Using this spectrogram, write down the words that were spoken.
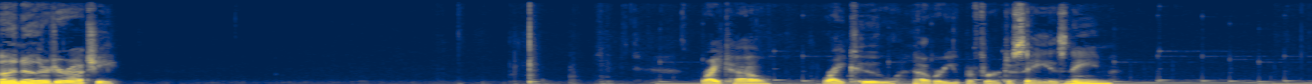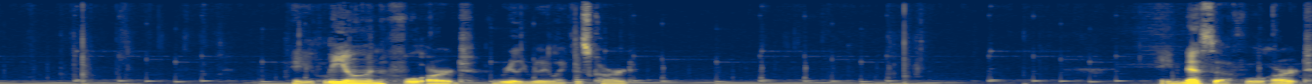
Another Jirachi. Raikou, Raikou, however you prefer to say his name. A Leon full art. Really, really like this card. A Nessa full art.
